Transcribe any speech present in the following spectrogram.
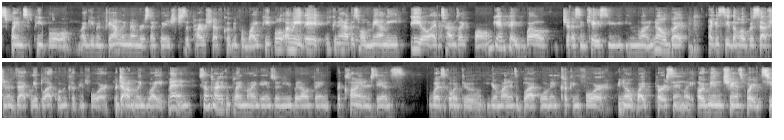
explain to people, like even family members, like, wait, she's a private chef cooking for white people. I mean, it, you can have this whole mammy feel at times, like, well, I'm getting paid well, just in case you, you want to know. But I can see the whole perception of exactly a black woman cooking for predominantly white men. Sometimes it can play mind games on you, but I don't think the client understands what's going through your mind as a black woman cooking for you know a white person like or being transported to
